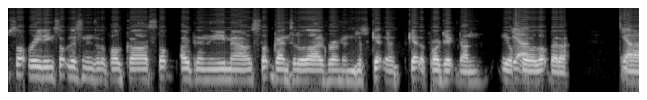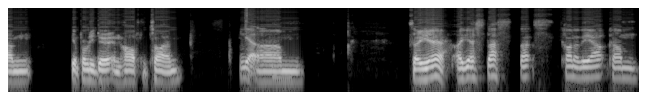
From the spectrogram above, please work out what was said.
stop reading, stop listening to the podcast, stop opening the emails, stop going to the live room, and just get the get the project done. You'll yeah. feel a lot better. Yeah. Um, you'll probably do it in half the time. Yeah. Um. So yeah, I guess that's that's kind of the outcome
